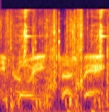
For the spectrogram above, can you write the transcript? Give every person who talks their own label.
Speaker 1: Deploying flashbang.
